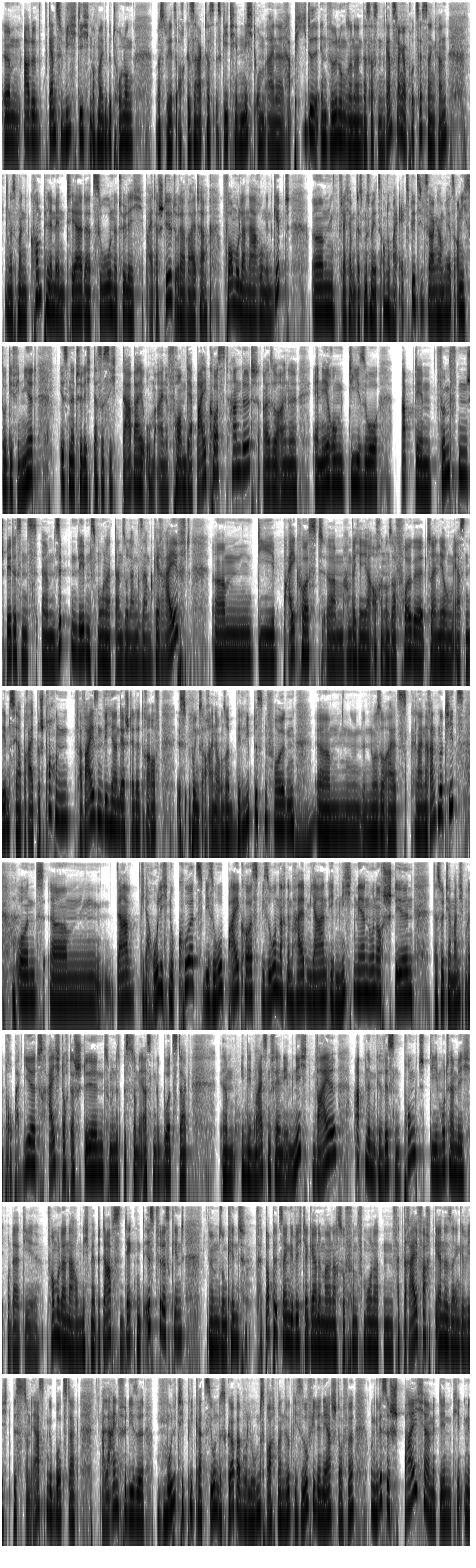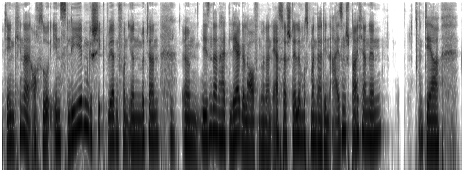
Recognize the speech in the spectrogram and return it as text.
ähm, aber ganz wichtig nochmal die Betonung, was du jetzt auch gesagt hast, es geht hier nicht um eine rapide Entwöhnung, sondern dass das ein ganz langer Prozess sein kann und dass man komplementär dazu natürlich weiter stillt oder weiter Formularnahrungen gibt ähm, vielleicht haben, das müssen wir jetzt auch nochmal explizit sagen, haben wir jetzt auch nicht so definiert, ist natürlich, dass es sich dabei um eine Form der Beikost handelt, also eine Ernährung, die so ab dem fünften, spätestens ähm, siebten Lebensmonat dann so langsam greift. Ähm, die Beikost ähm, haben wir hier ja auch in unserer Folge zur Ernährung im ersten Lebensjahr breit besprochen. Verweisen wir hier an der Stelle drauf. Ist übrigens auch eine unserer beliebtesten Folgen. Ähm, nur so als kleine Randnotiz. Und ähm, da wiederhole ich nur kurz, wieso Beikost, wieso nach einem halben Jahr eben nicht mehr nur noch stillen. Das wird ja manchmal propagiert reicht doch das Stillen, zumindest bis zum ersten Geburtstag. Ähm, in den meisten Fällen eben nicht, weil ab einem gewissen Punkt die Muttermilch oder die Formularnahrung nicht mehr bedarfsdeckend ist für das Kind. Ähm, so ein Kind verdoppelt sein Gewicht ja gerne mal nach so fünf Monaten, verdreifacht gerne sein Gewicht bis zum ersten Geburtstag. Allein für diese Multiplikation des Körpervolumens braucht man wirklich so viele Nährstoffe und gewisse Speicher, mit, dem kind, mit denen Kinder auch so ins Leben geschickt werden von ihren Müttern, ähm, die sind dann halt leer gelaufen und an erster Stelle muss man da den Eisenspeicher nennen der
